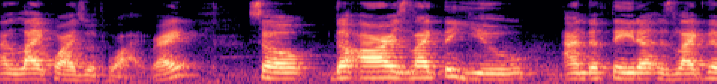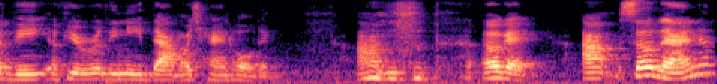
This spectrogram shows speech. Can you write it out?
and likewise with y, right? So the r is like the u, and the theta is like the v if you really need that much hand holding. Um, okay, um, so then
